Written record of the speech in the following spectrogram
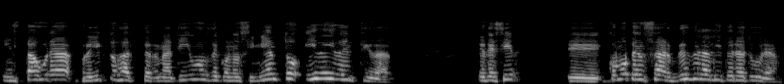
instaura proyectos alternativos de conocimiento y de identidad. Es decir, eh, cómo pensar desde la literatura,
